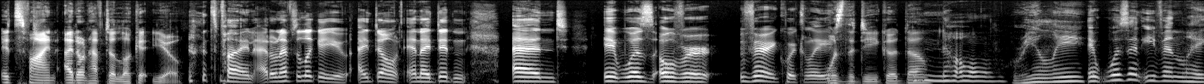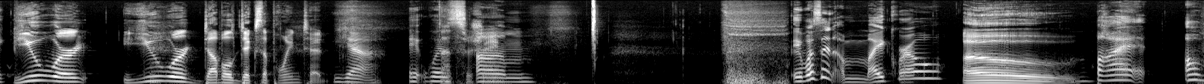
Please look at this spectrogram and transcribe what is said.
it's fine. I don't have to look at you. it's fine. I don't have to look at you. I don't. And I didn't. And it was over very quickly. Was the D good though? no. Really? It wasn't even like You were you were double disappointed. yeah. It was That's a shame. um it wasn't a micro, Oh. but oh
